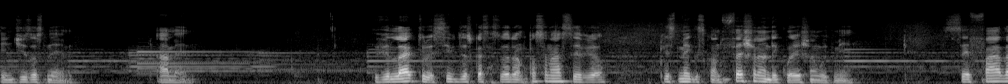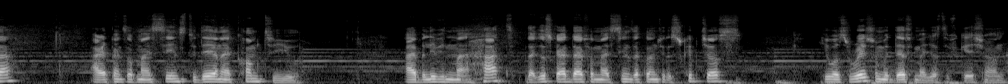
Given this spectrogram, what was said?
In Jesus' name. Amen. If you'd like to receive Jesus Christ as Lord and personal Savior, please make this confession and declaration with me. Say, Father, I repent of my sins today and I come to you. I believe in my heart that Jesus Christ died for my sins according to the scriptures. He was raised from the dead for my justification.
